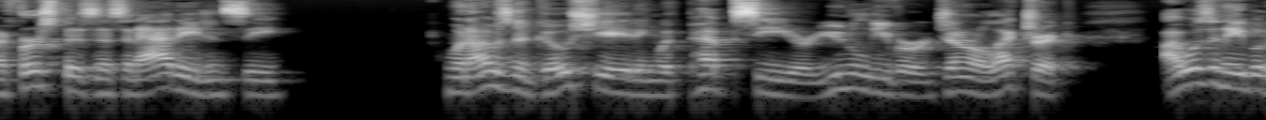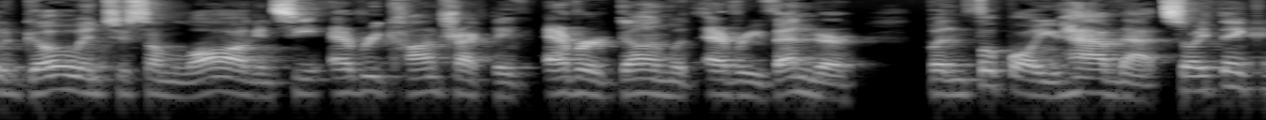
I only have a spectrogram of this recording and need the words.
my first business, an ad agency, when I was negotiating with Pepsi or Unilever or General Electric, I wasn't able to go into some log and see every contract they've ever done with every vendor. But in football, you have that. So I think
